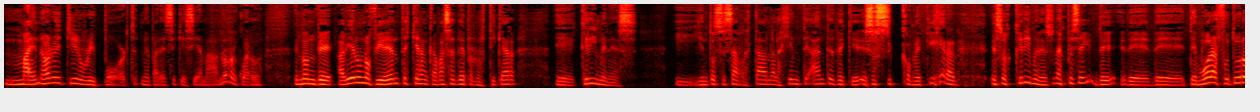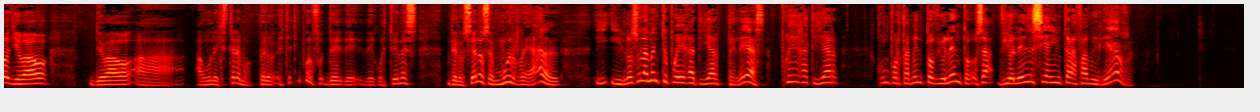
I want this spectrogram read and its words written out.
Minority Report, me parece que se llamaba, no recuerdo, en donde habían unos videntes que eran capaces de pronosticar eh, crímenes y, entonces arrestaban a la gente antes de que esos cometieran esos crímenes, una especie de, de, temor al futuro llevado, llevado a, a, un extremo. Pero este tipo de, cuestiones de los celos es muy real y, y no solamente puede gatillar peleas, puede gatillar comportamiento violento, o sea, violencia intrafamiliar.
